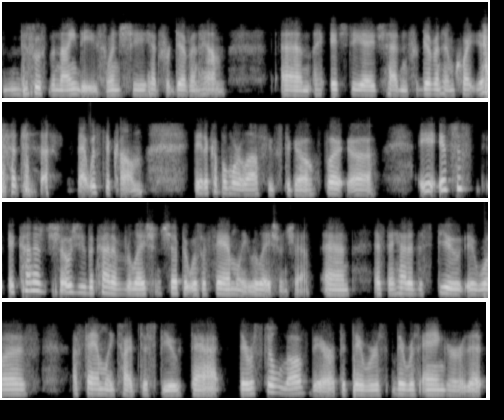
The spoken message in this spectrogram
this was the '90s when she had forgiven him and HDH hadn't forgiven him quite yet. that was to come. They had a couple more lawsuits to go, but uh, it, it's just it kind of shows you the kind of relationship. It was a family relationship, and if they had a dispute, it was a family type dispute that there was still love there, but there was there was anger that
